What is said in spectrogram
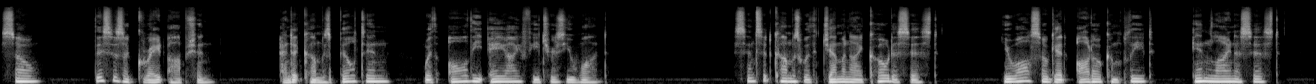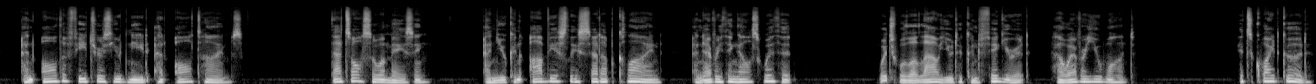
So, this is a great option, and it comes built in with all the AI features you want. Since it comes with Gemini Code Assist, you also get autocomplete, inline assist, and all the features you'd need at all times. That's also amazing, and you can obviously set up Cline and everything else with it, which will allow you to configure it however you want. It's quite good,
